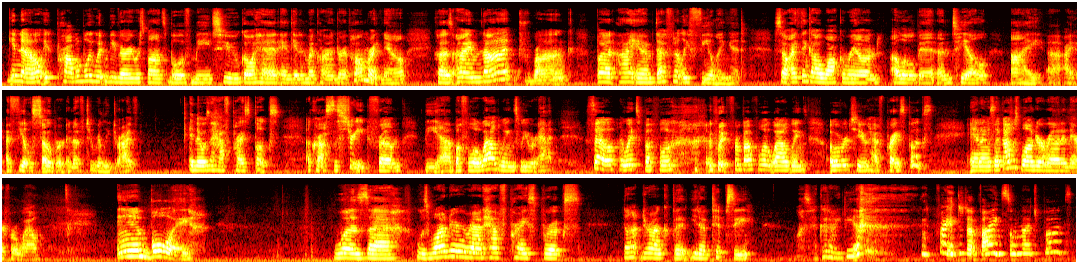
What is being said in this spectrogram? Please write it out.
you know, it probably wouldn't be very responsible of me to go ahead and get in my car and drive home right now because I'm not drunk, but I am definitely feeling it. So I think I'll walk around a little bit until I, uh, I, I feel sober enough to really drive. And there was a half price books across the street from the uh, Buffalo Wild Wings we were at. So I went to Buffalo, I went from Buffalo Wild Wings over to Half Price Books. And I was like, I'll just wander around in there for a while. And boy, was uh, was wandering around Half Price Books not drunk, but, you know, tipsy, wasn't a good idea. I ended up buying so much books.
